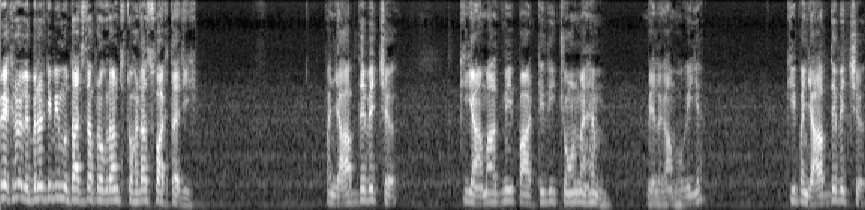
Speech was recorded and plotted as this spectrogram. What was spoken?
ਵੇਖ ਰਹੇ ਹੋ ਲਿਬਰਲ ਟੀਵੀ ਮੁੱਦਾ ਅੱਜ ਦਾ ਪ੍ਰੋਗਰਾਮ 'ਚ ਤੁਹਾਡਾ ਸਵਾਗਤ ਹੈ ਜੀ। ਪੰਜਾਬ ਦੇ ਵਿੱਚ ਕੀ ਆਮ ਆਦਮੀ ਪਾਰਟੀ ਦੀ ਚੋਣ ਮੁਹਿੰਮ ਬੇਲਗਾਮ ਹੋ ਗਈ ਹੈ? ਕੀ ਪੰਜਾਬ ਦੇ ਵਿੱਚ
